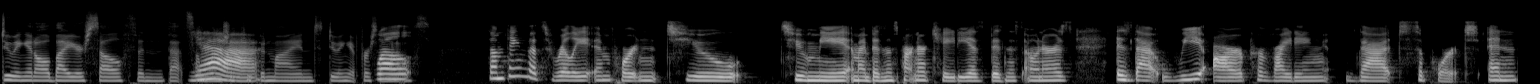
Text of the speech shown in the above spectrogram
doing it all by yourself and that someone yeah. should keep in mind doing it for someone well, else something that's really important to to me and my business partner Katie as business owners is that we are providing that support. And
